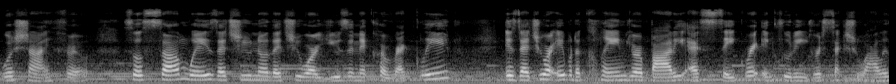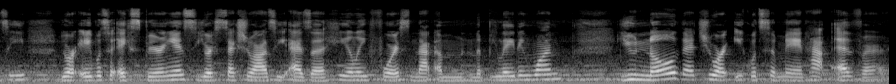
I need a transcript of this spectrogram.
will shine through. So some ways that you know that you are using it correctly is that you are able to claim your body as sacred, including your sexuality. You're able to experience your sexuality as a healing force, not a manipulating one. You know that you are equal to man, however,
